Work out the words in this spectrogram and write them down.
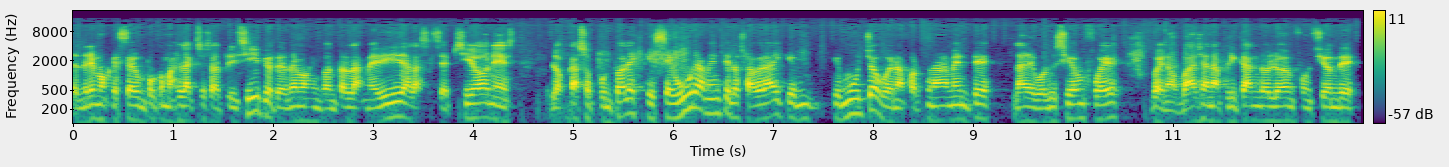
tendremos que ser un poco más laxos al principio, tendremos que encontrar las medidas, las excepciones, los casos puntuales, que seguramente los habrá y que, muchos, bueno, afortunadamente la devolución fue, bueno, vayan aplicándolo en función de,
